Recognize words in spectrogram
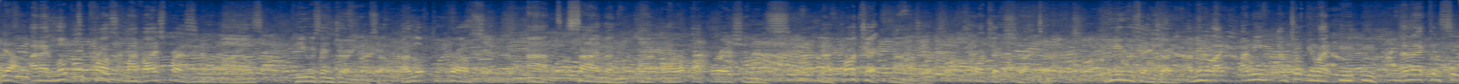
yeah. And I looked across at my vice president Miles. He was enjoying himself. I looked across at Simon, my, our operations you know, project manager, project director. He was enjoying. it. I mean, like, I mean, I'm talking like, mm-mm. and I can see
